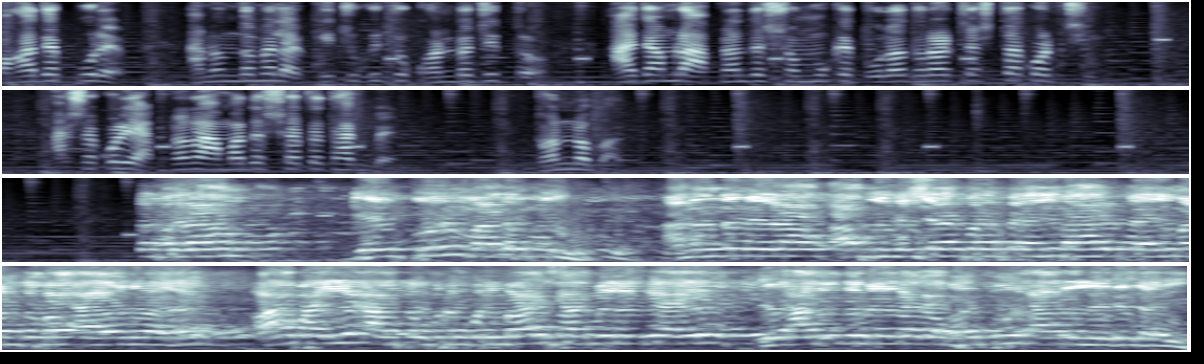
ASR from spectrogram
মহাদেবপুরের আনন্দ মেলার কিছু কিছু খণ্ডচিত্র আজ আমরা আপনাদের সম্মুখে তুলে ধরার চেষ্টা করছি আশা করি আপনারা আমাদের সাথে থাকবেন ধন্যবাদ प्रोग्राम जयपुर माधवपुर आनंद मेला आप जो शहर पर पहली बार पहली मर्तबा आया हुआ है आप आइए आप अपने परिवार साथ में लेके आइए ये आनंद मेला का भरपूर आनंद लेके जाइए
